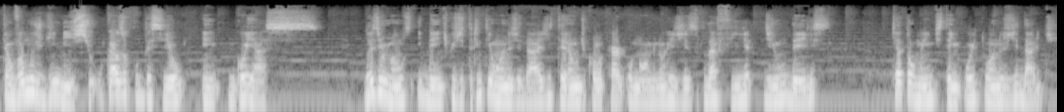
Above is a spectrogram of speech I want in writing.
Então vamos de início. O caso aconteceu em Goiás. Dois irmãos idênticos de 31 anos de idade terão de colocar o nome no registro da filha de um deles, que atualmente tem 8 anos de idade.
